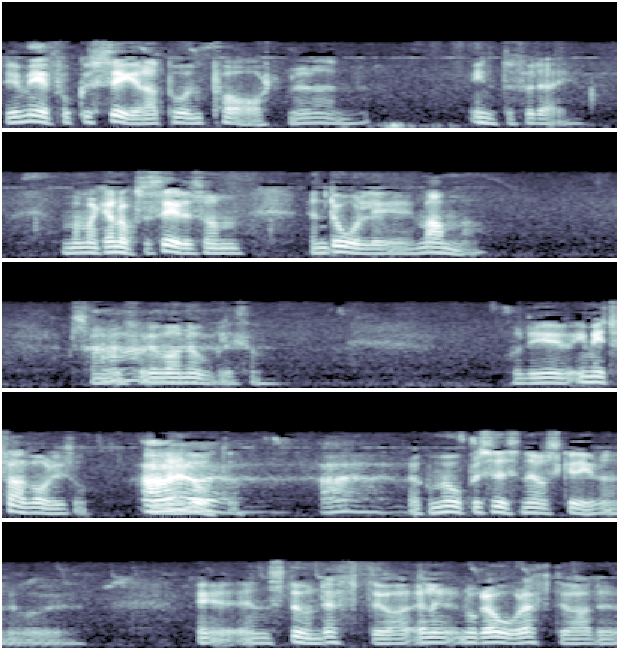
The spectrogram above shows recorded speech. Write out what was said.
det är mer fokuserat på en partner än inte för dig. Men man kan också se det som en dålig mamma. Så nu får det vara nog liksom. Och det är, I mitt fall var det ju så. Ah, Den ja, låten. ja. Ah, ja. Jag kommer ihåg precis när jag skrev den. Det var Eh, en stund efter, jag, eller några år efter jag hade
